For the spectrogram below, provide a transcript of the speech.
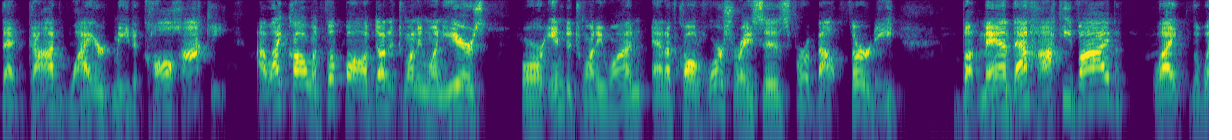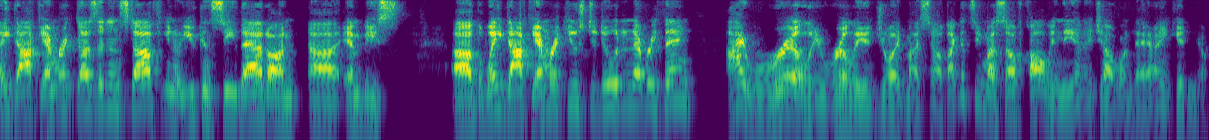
that God wired me to call hockey. I like calling football. I've done it 21 years, or into 21, and I've called horse races for about 30. But man, that hockey vibe, like the way Doc Emrick does it and stuff, you know, you can see that on uh, NBC. Uh, the way Doc Emrick used to do it and everything, I really, really enjoyed myself. I could see myself calling the NHL one day. I ain't kidding you.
